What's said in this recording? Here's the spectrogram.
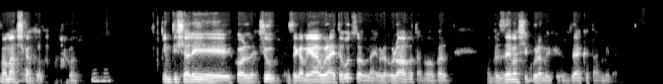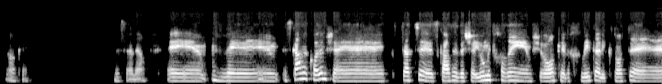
ממש ככה. אם תשאלי כל... שוב, זה גם יהיה אולי תירוץ לו, אולי הוא לא, הוא לא אהב אותנו, אבל, אבל זה מה שכולם הבינו, זה היה קטן מדי. אוקיי, בסדר. אה, והזכרת קודם שקצת הזכרת את זה שהיו מתחרים, שאורקל החליטה לקנות, אה,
